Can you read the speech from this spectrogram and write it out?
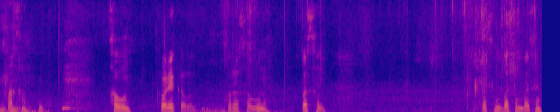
Bakın. Kavun. Kore kavunu. Kore kavunu. Bakın. Bakın bakın bakın.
